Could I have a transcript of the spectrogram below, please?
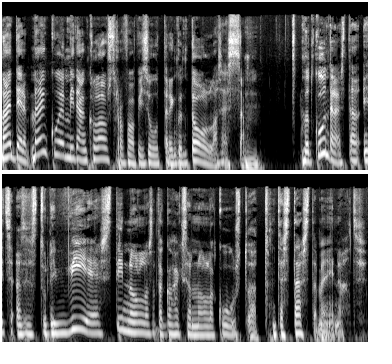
mä en tiedä, mä en koe mitään klaustrofobisuutta niin kuin tollasessa. Mm. Mutta kuuntele sitä, itse asiassa tuli viesti 0108 06000. Mitäs tästä meinaat?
